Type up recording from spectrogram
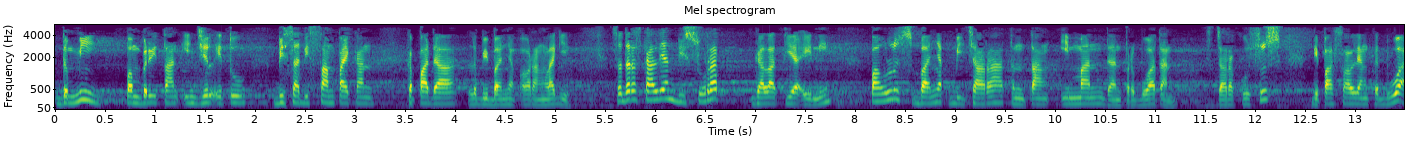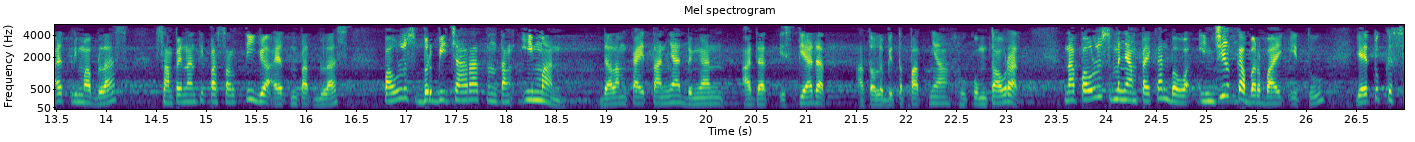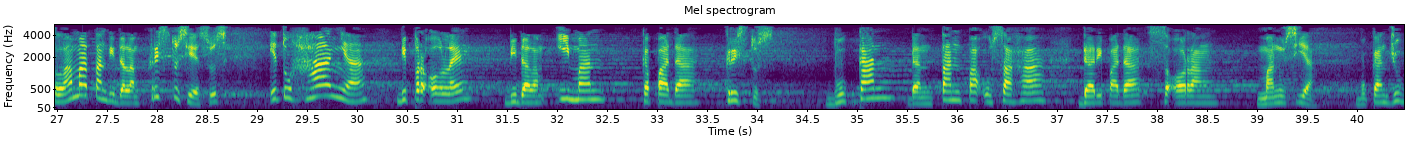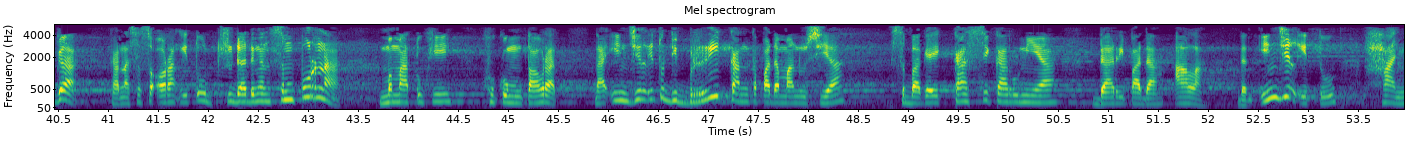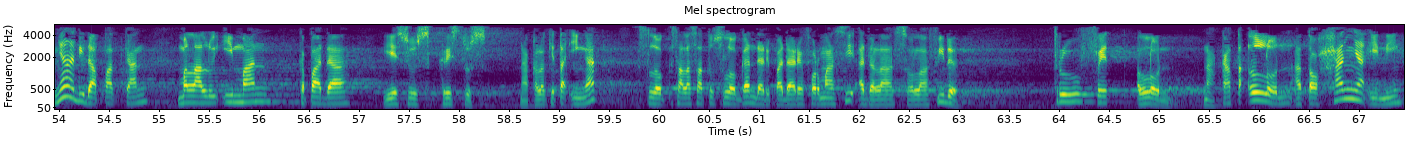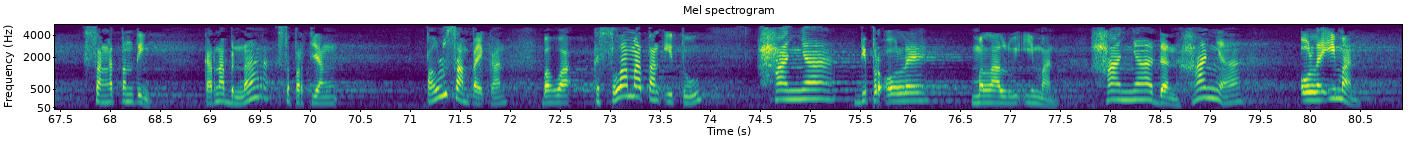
demi pemberitaan Injil itu bisa disampaikan kepada lebih banyak orang lagi. Saudara sekalian, di surat Galatia ini Paulus banyak bicara tentang iman dan perbuatan. Secara khusus di pasal yang kedua ayat 15 sampai nanti pasal 3 ayat 14, Paulus berbicara tentang iman dalam kaitannya dengan adat istiadat atau lebih tepatnya hukum Taurat. Nah, Paulus menyampaikan bahwa Injil kabar baik itu yaitu keselamatan di dalam Kristus Yesus itu hanya diperoleh di dalam iman kepada Kristus, bukan dan tanpa usaha daripada seorang manusia, bukan juga karena seseorang itu sudah dengan sempurna mematuhi hukum Taurat. Nah, Injil itu diberikan kepada manusia sebagai kasih karunia daripada Allah, dan Injil itu hanya didapatkan melalui iman kepada Yesus Kristus. Nah, kalau kita ingat, salah satu slogan daripada reformasi adalah sola fide. True faith alone. Nah, kata alone atau hanya ini sangat penting. Karena benar seperti yang Paulus sampaikan bahwa keselamatan itu hanya diperoleh melalui iman. Hanya dan hanya oleh iman.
